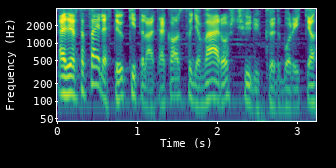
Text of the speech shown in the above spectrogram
Ezért a fejlesztők kitalálták azt, hogy a város sűrű köd borítja.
